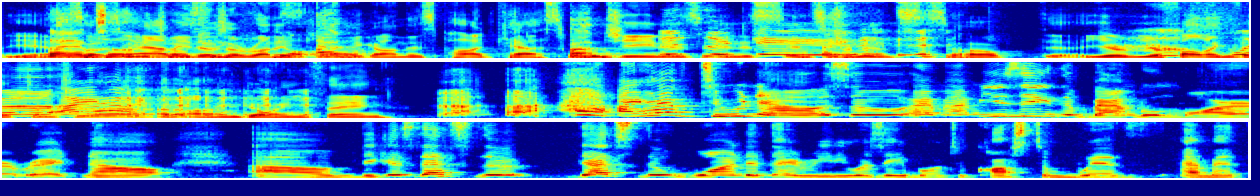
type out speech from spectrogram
Yeah, I am so, so telling you, Abby, there's a running No, I'm- gag on this podcast with I'm- Gene is, It's and his instruments. So uh, you're you're falling Well, victim to I a, have- an ongoing thing. I have two now, so I'm, I'm using the bamboo more right now, um, because that's the that's the one that I really was able to custom with Emmett.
